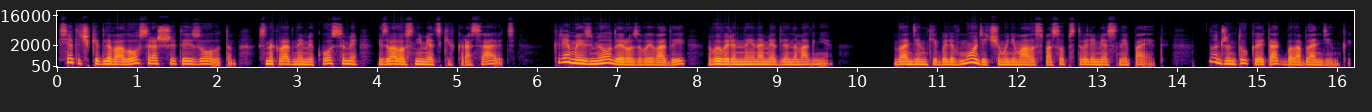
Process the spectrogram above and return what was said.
сеточки для волос, расшитые золотом, с накладными косами из волос немецких красавиц, кремы из меда и розовой воды, вываренные на медленном огне. Блондинки были в моде, чему немало способствовали местные поэты. Но Джентука и так была блондинкой.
